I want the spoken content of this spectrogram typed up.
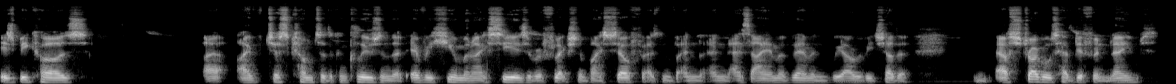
is because I, have just come to the conclusion that every human I see is a reflection of myself as, and, and as I am of them, and we are of each other. Our struggles have different names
